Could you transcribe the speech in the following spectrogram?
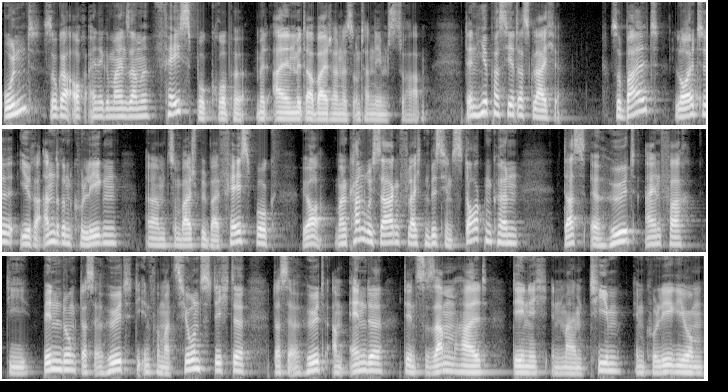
und sogar auch eine gemeinsame Facebook-Gruppe mit allen Mitarbeitern des Unternehmens zu haben. Denn hier passiert das Gleiche. Sobald Leute ihre anderen Kollegen, ähm, zum Beispiel bei Facebook, ja, man kann ruhig sagen, vielleicht ein bisschen stalken können, das erhöht einfach die Bindung, das erhöht die Informationsdichte, das erhöht am Ende den Zusammenhalt, den ich in meinem Team, im Kollegium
